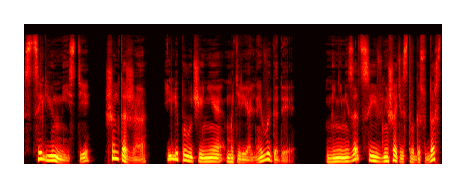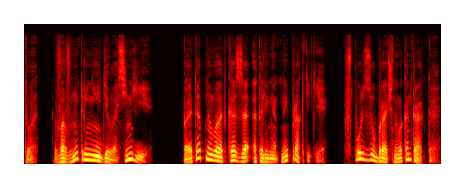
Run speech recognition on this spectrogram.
с целью мести, шантажа или получения материальной выгоды минимизации вмешательства государства во внутренние дела семьи, поэтапного отказа от алиментной практики в пользу брачного контракта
